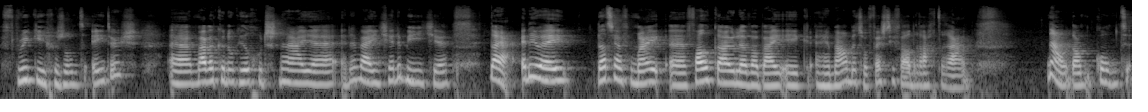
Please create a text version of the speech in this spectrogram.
freaky gezond eters. Uh, maar we kunnen ook heel goed snijden. En een wijntje en een biertje. Nou ja, anyway. Dat zijn voor mij uh, valkuilen waarbij ik helemaal met zo'n festival erachteraan. Nou, dan komt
